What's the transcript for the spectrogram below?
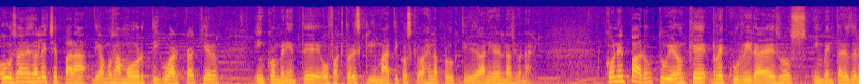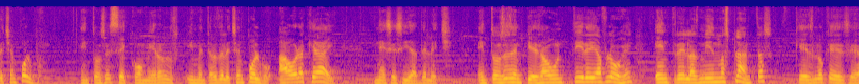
usan esa leche para, digamos, amortiguar cualquier inconveniente o factores climáticos que bajen la productividad a nivel nacional. Con el paro tuvieron que recurrir a esos inventarios de leche en polvo entonces se comieron los inventarios de leche en polvo. Ahora qué hay? Necesidad de leche. Entonces empieza un tire y afloje entre las mismas plantas, que es lo que se,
